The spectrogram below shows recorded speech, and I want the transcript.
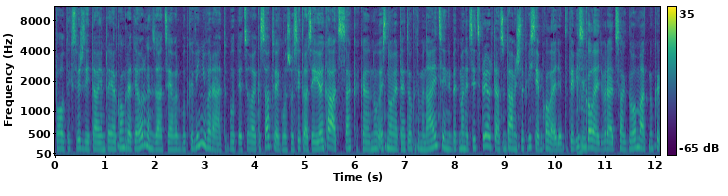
politikas virzītājiem tajā konkrētajā organizācijā. Varbūt viņi varētu būt tie cilvēki, kas atvieglo šo situāciju. Jo ja kāds saka, ka nu, es novērtēju to, ka tu man aicini, bet man ir cits prioritātes, un tā viņš saka visiem kolēģiem, tad tie visi mm -hmm. kolēģi varētu sākt domāt, nu, ka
